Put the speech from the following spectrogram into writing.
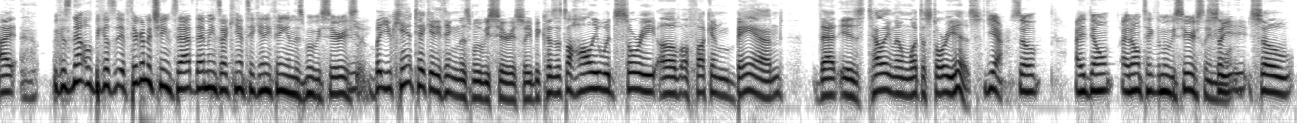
I because now because if they're going to change that, that means I can't take anything in this movie seriously. But you can't take anything in this movie seriously because it's a Hollywood story of a fucking band that is telling them what the story is. Yeah, so I don't I don't take the movie seriously So you, so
